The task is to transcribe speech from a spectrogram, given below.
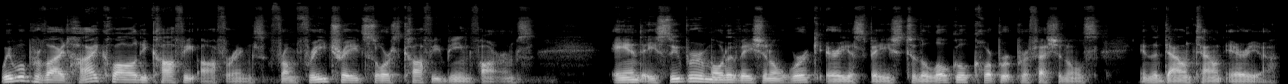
We will provide high quality coffee offerings from free trade source coffee bean farms and a super motivational work area space to the local corporate professionals in the downtown area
